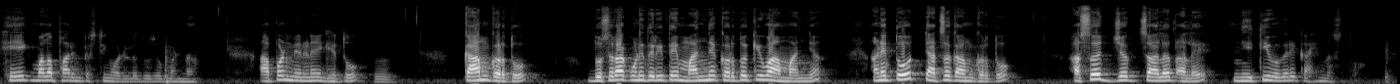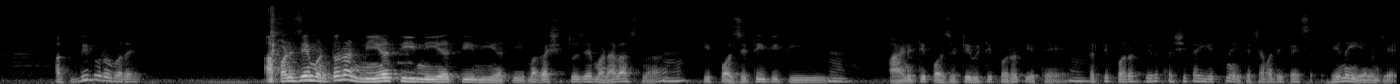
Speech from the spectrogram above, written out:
हे एक मला फार इंटरेस्टिंग वाटलं तुझं म्हणणं. आपण निर्णय घेतो. काम करतो दुसरा कोणीतरी ते मान्य करतो किंवा अमान्य आणि तो त्याचं काम करतो असं जग चालत आलंय नीती वगैरे काही नसतो. अगदी बरोबर आहे. आपण जे म्हणतो ना नियती नियती नियती मग अशी तू जे म्हणालास ना. की पॉझिटिव्हिटी. आणि ती पॉझिटिव्हिटी परत येते. तर ती परत बिरत तशी काही येत नाही त्याच्यामध्ये काही हे नाहीये म्हणजे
